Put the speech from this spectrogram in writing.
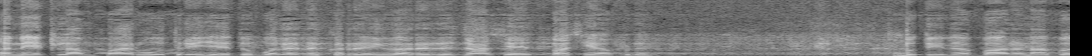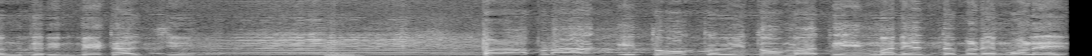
અને એટલામાં પાર ઉતરી જાય તો ભલે ને રવિવારે રજા છે જ પાછી આપણે. બુદ્ધિના બારણા બંધ કરીને બેઠા જ છીએ. પણ આપણા ગીતો કવિતો માંથી મને તમને મળે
